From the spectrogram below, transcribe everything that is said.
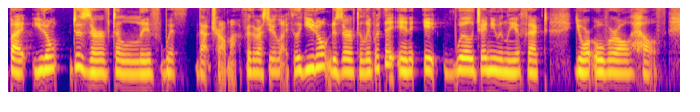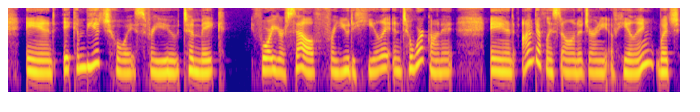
but you don't deserve to live with that trauma for the rest of your life. Like you don't deserve to live with it and it will genuinely affect your overall health. And it can be a choice for you to make for yourself for you to heal it and to work on it. And I'm definitely still on a journey of healing, which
